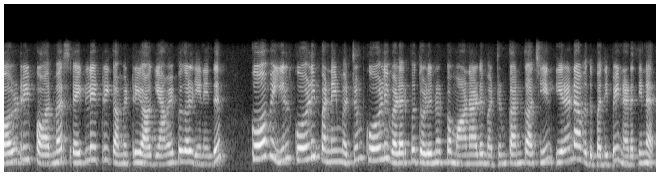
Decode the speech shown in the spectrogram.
பவுல்ட்ரி ஃபார்மர்ஸ் ரெகுலேட்டரி கமிட்டி ஆகிய அமைப்புகள் இணைந்து கோவையில் கோழி பண்ணை மற்றும் கோழி வளர்ப்பு தொழில்நுட்ப மாநாடு மற்றும் கண்காட்சியின் இரண்டாவது பதிப்பை நடத்தினர்.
